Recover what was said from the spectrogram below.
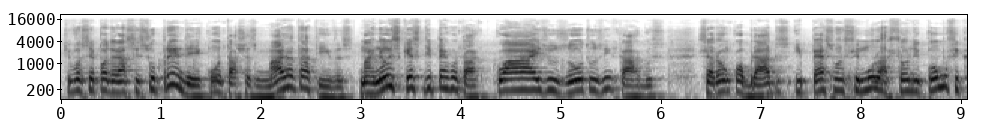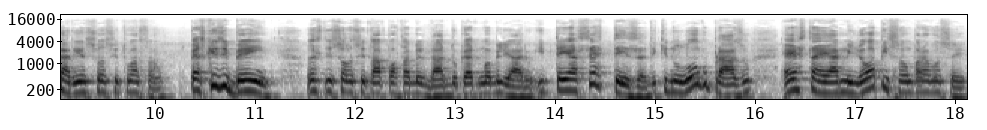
que você poderá se surpreender com taxas mais atrativas. Mas não esqueça de perguntar quais os outros encargos serão cobrados e peça uma simulação de como ficaria sua situação. Pesquise bem antes de solicitar a portabilidade do crédito imobiliário e tenha certeza de que no longo prazo esta é a melhor opção para você.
